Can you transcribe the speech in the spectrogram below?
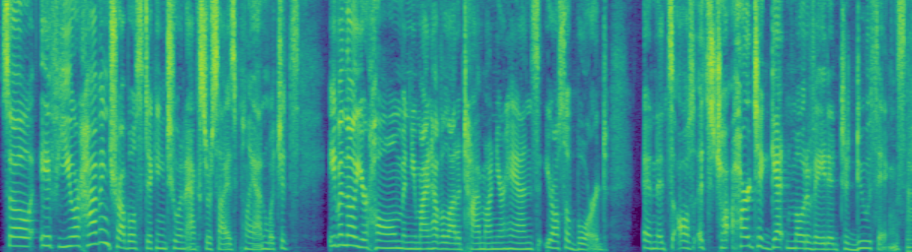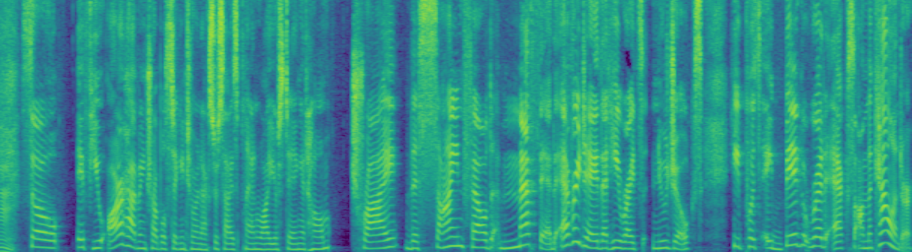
So, if you're having trouble sticking to an exercise plan, which it's even though you're home and you might have a lot of time on your hands, you're also bored, and it's also it's ch- hard to get motivated to do things. Hmm. So, if you are having trouble sticking to an exercise plan while you're staying at home, try the Seinfeld method. Every day that he writes new jokes, he puts a big red X on the calendar.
